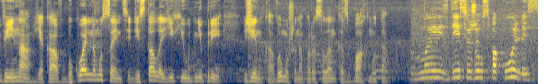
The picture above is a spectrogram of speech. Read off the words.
війна, яка в буквальному сенсі дістала їх і у Дніпрі. Жінка, вимушена переселенка з Бахмута. Мы здесь уже успокоились,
